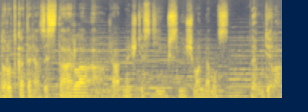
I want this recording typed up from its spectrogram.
Dorotka teda zestárla a žádné štěstí už s ní Švanda moc neudělá.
